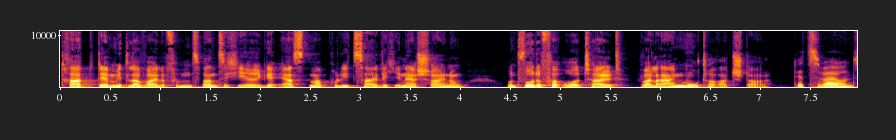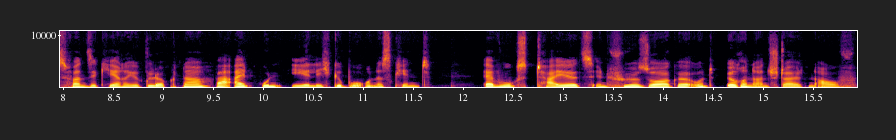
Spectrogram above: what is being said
trat der mittlerweile 25-Jährige erstmal polizeilich in Erscheinung und wurde verurteilt, weil er ein Motorrad stahl. Der 22-jährige Glöckner war ein unehelich geborenes Kind. Er wuchs teils in Fürsorge und Irrenanstalten auf.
